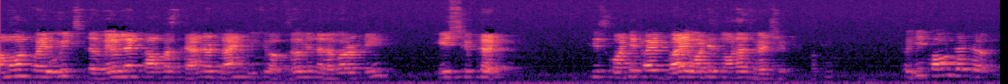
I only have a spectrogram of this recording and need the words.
amount by which the wavelength of a standard line which you observe in the laboratory is shifted is quantified by what is known as redshift. Okay? So he found that uh,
